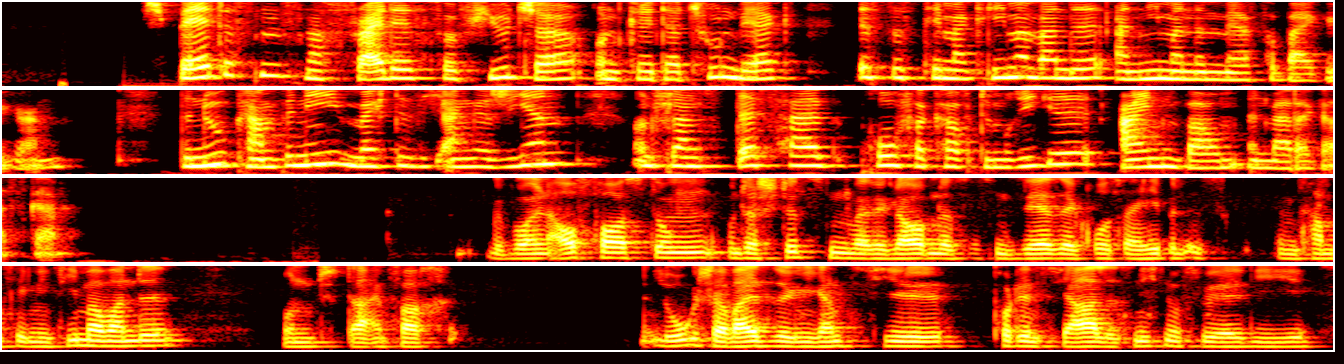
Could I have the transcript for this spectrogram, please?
Spätestens nach Fridays for Future und Greta Thunberg ist das Thema Klimawandel an niemandem mehr vorbeigegangen. The New Company möchte sich engagieren und pflanzt deshalb pro verkauftem Riegel einen Baum in Madagaskar. Wir wollen Aufforstung unterstützen, weil wir glauben, dass es ein sehr, sehr großer Hebel ist im Kampf gegen den Klimawandel und da einfach logischerweise irgendwie ganz viel Potenzial ist, nicht nur für die,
